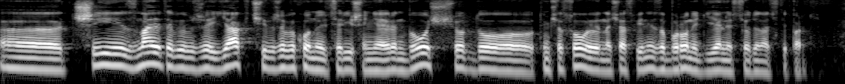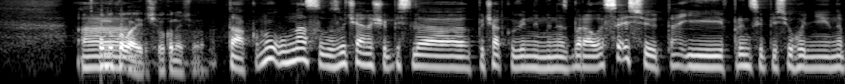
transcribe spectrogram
Е, Чи знаєте ви вже як, чи вже виконується рішення РНБО щодо тимчасової на час війни заборони діяльності 11 партій? У Миколаїв чи виконується? вона? Так, ну у нас звичайно, що після початку війни ми не збирали сесію, та і в принципі сьогодні не,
